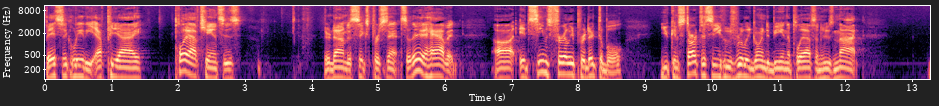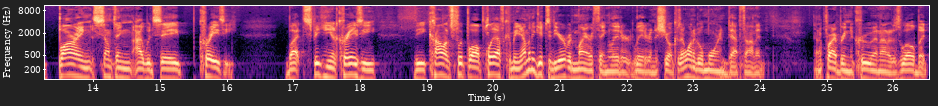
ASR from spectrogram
Basically, the FPI playoff chances, they're down to 6%. So there you have it. Uh, it seems fairly predictable. You can start to see who's really going to be in the playoffs and who's not, barring something I would say crazy. But speaking of crazy, the college football playoff committee. I'm going to get to the Urban Meyer thing later later in the show because I want to go more in depth on it, and I'll probably bring the crew in on it as well. But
